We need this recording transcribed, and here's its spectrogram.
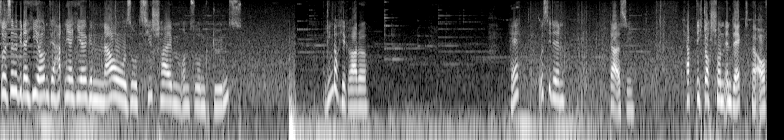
So, jetzt sind wir wieder hier und wir hatten ja hier genau so Zielscheiben und so ein Gedöns. Die hing doch hier gerade. Hä? Wo ist sie denn? Da ist sie. Ich hab dich doch schon entdeckt. Hör auf,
